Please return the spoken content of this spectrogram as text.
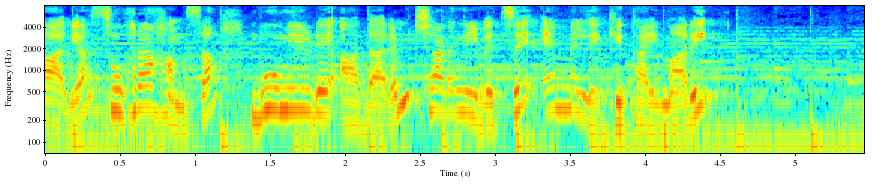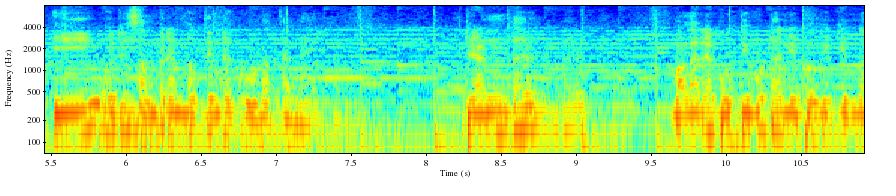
ഭാര്യ സുഹ്ര ഹംസ ഭൂമിയുടെ ആധാരം ചടങ്ങിൽ വെച്ച് എം എൽ എക്ക് കൈമാറി. ഈ ഒരു സംരംഭത്തിന്റെ കൂടെ തന്നെ രണ്ട് വളരെ ബുദ്ധിമുട്ട് അനുഭവിക്കുന്ന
